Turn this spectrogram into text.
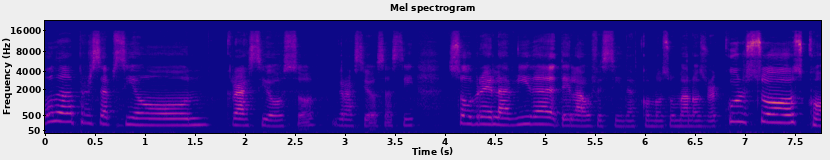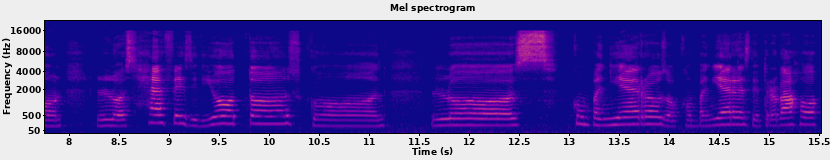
una percepción gracioso, graciosa, sí, sobre la vida de la oficina, con los humanos recursos, con los jefes idiotos, con los compañeros o compañeras de trabajo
